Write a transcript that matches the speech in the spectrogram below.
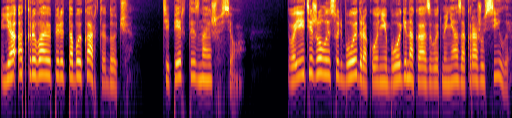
«Я открываю перед тобой карты, дочь. Теперь ты знаешь все. Твоей тяжелой судьбой драконьи боги наказывают меня за кражу силы,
